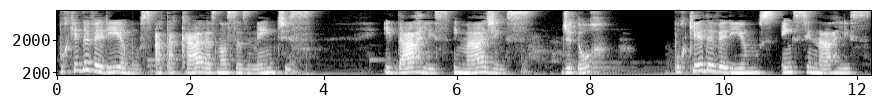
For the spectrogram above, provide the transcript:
Por que deveríamos atacar as nossas mentes e dar-lhes imagens de dor? Por que deveríamos ensinar-lhes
